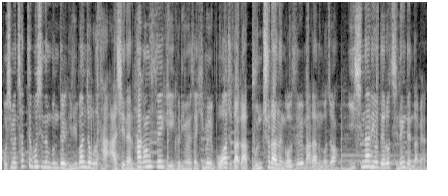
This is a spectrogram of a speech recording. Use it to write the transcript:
보시면 차트 보시는 분들 일반적으로 다 아시는 하강 쐐기 그리면서 힘을 모아주다가 분출하는 것을 말하는 거죠. 이 시나리오대로 진행된다면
